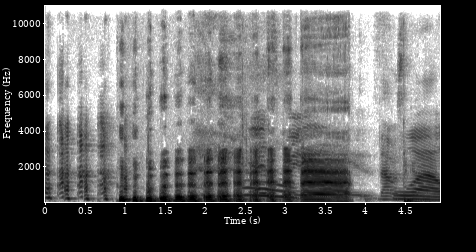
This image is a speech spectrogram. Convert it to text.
that was wow.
